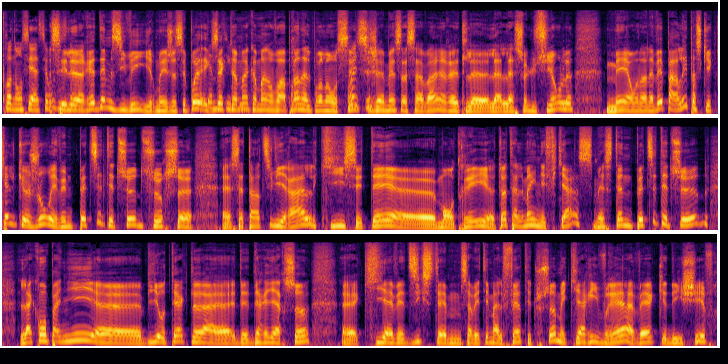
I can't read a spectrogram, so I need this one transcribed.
prononciation. C'est le Redemzivir, mais je sais pas exactement comment on va apprendre à le prononcer Ouais, si jamais ça s'avère être le- la, la solution. Là. Mais on en avait parlé parce qu'il y a quelques jours, il y avait une petite étude sur ce, euh, cet antiviral qui s'était euh, montré euh, totalement inefficace, mais c'était une petite étude. La compagnie euh, biotech là, de- derrière ça, qui avait dit que ça avait été mal fait et tout ça, mais qui arriverait avec des chiffres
